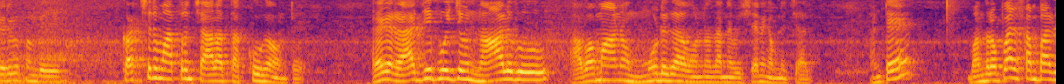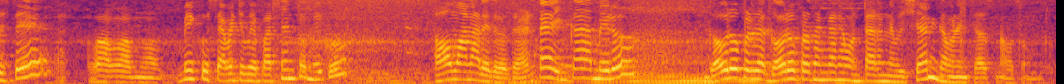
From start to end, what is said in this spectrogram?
పెరుగుతుంది ఖర్చులు మాత్రం చాలా తక్కువగా ఉంటాయి. అలాగే రాజ్యపూజ్యం నాలుగు అవమానం మూడుగా ఉన్నదన్న విషయాన్ని గమనించాలి. అంటే వంద రూపాయలు సంపాదిస్తే మీకు సెవెంటీ ఫైవ్ పర్సెంట్ మీకు అవమానాలు ఎదురవుతాయి. అంటే ఇంకా మీరు గౌరవప్రద గౌరవప్రదంగానే ఉంటారన్న విషయాన్ని గమనించాల్సిన అవసరం ఉంటుంది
